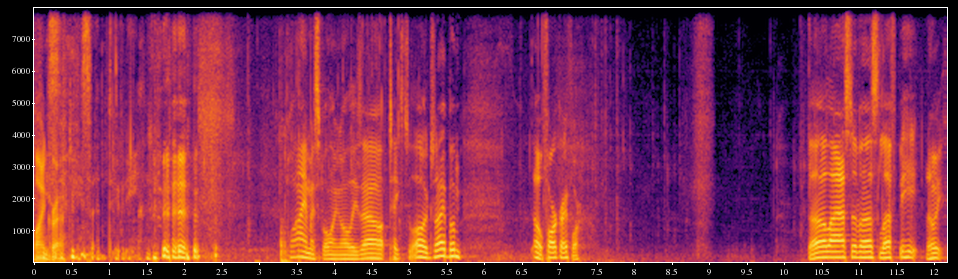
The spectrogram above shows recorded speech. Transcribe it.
Minecraft. He said duty. Why am I spelling all these out? Takes too long to type them. Oh, Far Cry 4. The Last of Us Left Behind. No, wait.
